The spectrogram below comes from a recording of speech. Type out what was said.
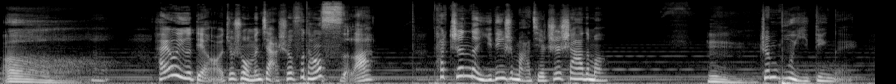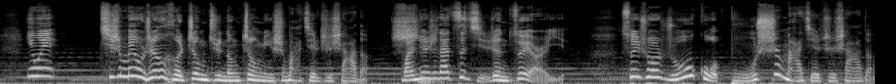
啊，还有一个点啊，就是我们假设傅唐死了，他真的一定是马杰之杀的吗？嗯，真不一定哎，因为其实没有任何证据能证明是马杰之杀的，完全是他自己认罪而已。所以说，如果不是马杰之杀的，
